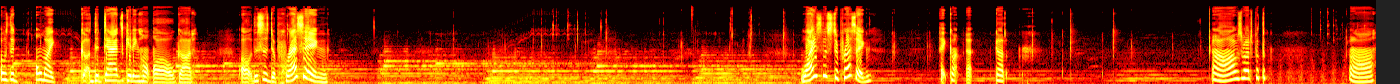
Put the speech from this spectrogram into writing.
Oh, the. Oh, my God. The dad's getting home. Oh, God. Oh, this is depressing. Why is this depressing? Hey, come on. Uh, God. Aw, I was about to put the... Aw.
